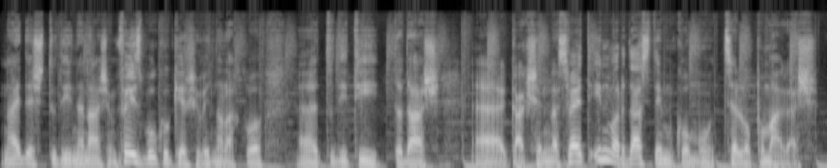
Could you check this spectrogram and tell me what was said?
najdeš tudi na našem Facebooku, kjer še vedno lahko uh, tudi ti dodaš uh, kakšen nasvet in morda s tem komu celo pomagaš.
